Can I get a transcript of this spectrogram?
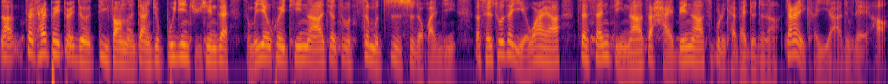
那在开派对的地方呢，当然就不一定局限在什么宴会厅啊，这样这么这么制式的环境。那谁说在野外啊，在山顶啊，在海边啊是不能开派对的呢？当然也可以啊，对不对？好。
